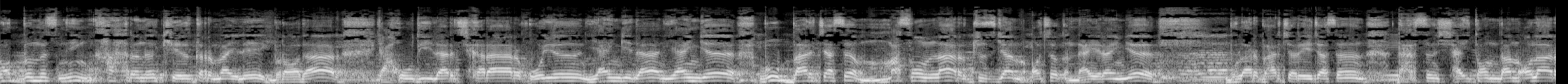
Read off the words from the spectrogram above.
robbimizning qahrini keltirmaylik birodar. Yahudiylar chiqarar o'yin yangidan yangi. Bu barchasi masonlar tuzgan ochiq nayrangi. Bular barcha rejasin darsin shaytondan olar.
